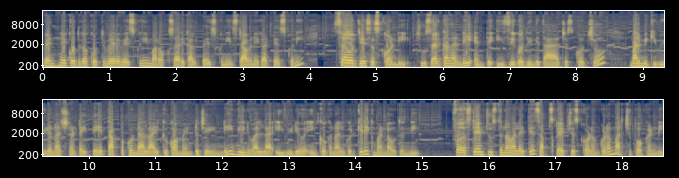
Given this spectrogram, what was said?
వెంటనే కొద్దిగా కొత్తిమీర వేసుకుని మరొకసారి కలిపేసుకుని స్టవ్ని కట్టేసుకుని సర్వ్ చేసేసుకోండి. చూసారు కదండి ఎంత ఈజీగా దీన్ని తయారు చేసుకోవచ్చో? మరి మీకు ఈ వీడియో నచ్చినట్టయితే తప్పకుండా లైక్ కామెంట్ చేయండి. దీనివల్ల ఈ వీడియో ఇంకొక నలుగురికి రికమెండ్ అవుతుంది. ఫస్ట్ టైం చూస్తున్న వాళ్ళైతే సబ్స్క్రైబ్ చేసుకోవడం కూడా మర్చిపోకండి.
